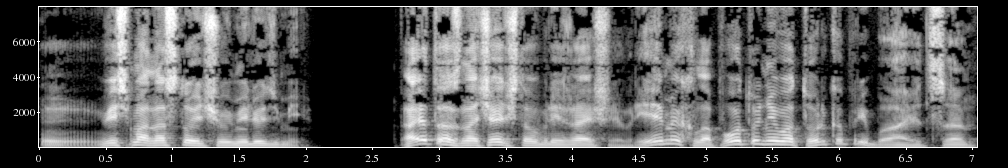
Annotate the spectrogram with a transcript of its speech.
весьма настойчивыми людьми. А это означает, что в ближайшее время хлопот у него только прибавится.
